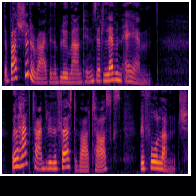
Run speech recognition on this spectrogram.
The bus should arrive in the Blue Mountains at 11 a.m. We'll have time to do the first of our tasks before lunch.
